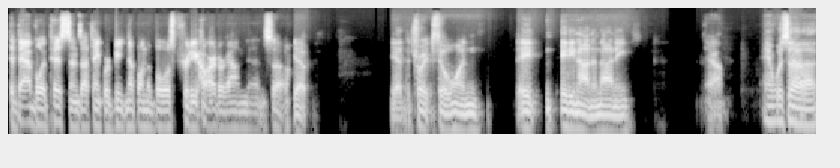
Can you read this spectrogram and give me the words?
the bad boy Pistons, I think, were beating up on the Bulls pretty hard around then. So, yep. Yeah. Detroit still won eight, 89 and 90. Yeah. And was uh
